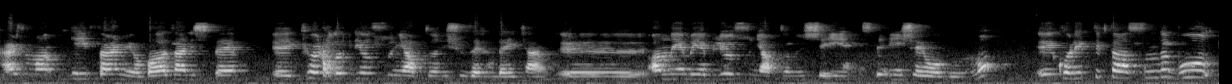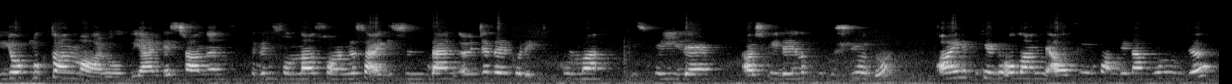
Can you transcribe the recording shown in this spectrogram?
her zaman keyif vermiyor. Bazen işte e, kör olabiliyorsun yaptığın iş üzerindeyken. E, anlayamayabiliyorsun yaptığın şeyin istediğin şey olduğunu. E, kolektifte aslında bu yokluktan var oldu. Yani Esra'nın Tepe'nin sonundan sonra sergisinden önce de kolektif kurma isteğiyle, aşkıyla yanıp tutuşuyordu. Aynı fikirde olan altı insan birden bulunca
